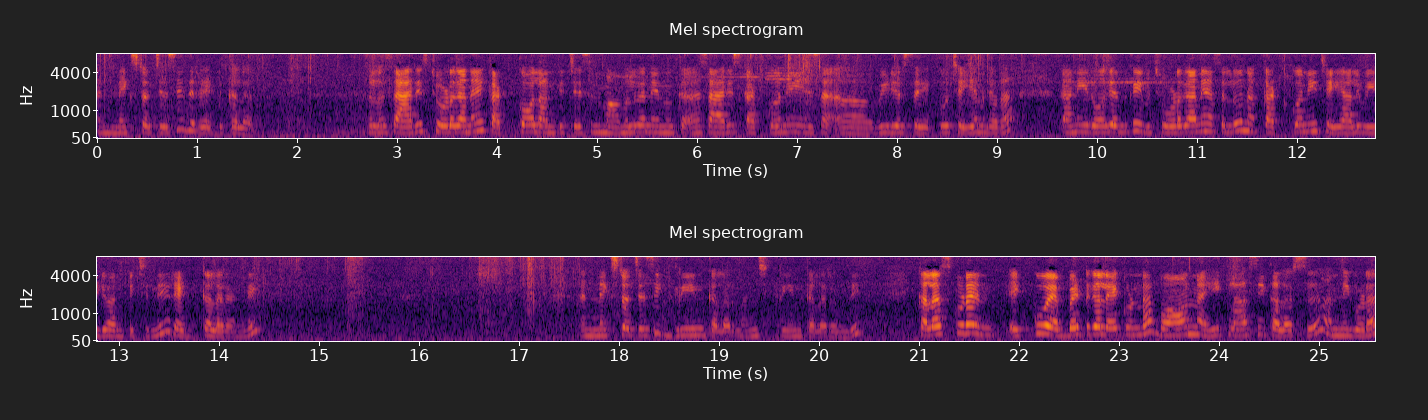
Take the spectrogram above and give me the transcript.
అండ్ నెక్స్ట్ వచ్చేసి ఇది రెడ్ కలర్. అసలు శారీస్ చూడగానే కట్టుకోవాలనిపించేసింది. మామూలుగా నేను శారీస్ కట్టుకొని వీడియోస్ ఎక్కువ చెయ్యను కదా. కానీ ఈరోజు ఎందుకు ఇవి చూడగానే అసలు నాకు కట్టుకొని చేయాలి వీడియో అనిపించింది. రెడ్ కలర్ అండి. అండ్ నెక్స్ట్ వచ్చేసి గ్రీన్ కలర్ మంచి గ్రీన్ కలర్ ఉంది. కలర్స్ కూడా ఎక్కువ ఎబ్బెట్టుగా లేకుండా బాగున్నాయి. క్లాసీ కలర్స్ అన్నీ కూడా.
